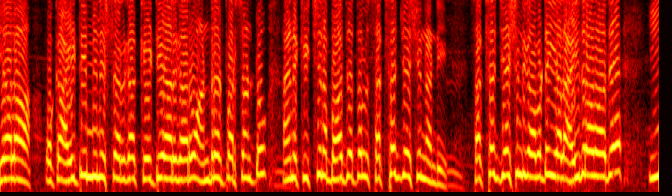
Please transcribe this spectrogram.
ఇవాళ ఒక ఐటీ మినిస్టర్గా కేటీఆర్ గారు హండ్రెడ్ పర్సెంట్ ఆయనకి ఇచ్చిన బాధ్యతలు సక్సెస్ చేసిండండి. సక్సెస్ చేసిండు కాబట్టి ఇవాళ హైదరాబాదే ఈ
